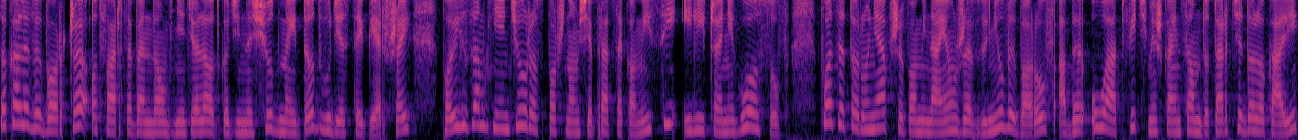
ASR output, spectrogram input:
Lokale wyborcze otwarte będą w niedzielę od godziny 7 do 21. Po ich zamknięciu rozpoczną się prace komisji i liczenie głosów. Władze Torunia przypominają, że w dniu wyborów, aby ułatwić mieszkańcom dotarcie do lokali,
